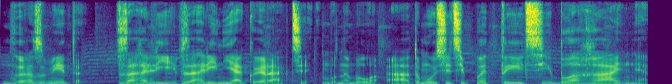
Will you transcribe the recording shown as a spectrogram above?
Ну, Розумієте? Взагалі, взагалі ніякої реакції не було. А тому всі ці петиції, благання,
